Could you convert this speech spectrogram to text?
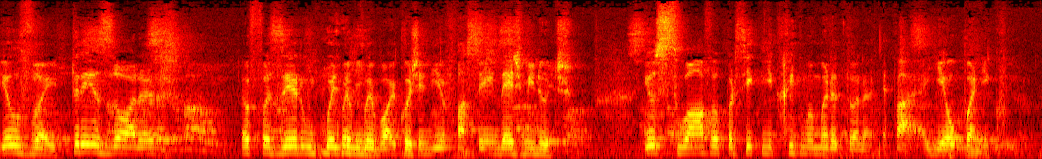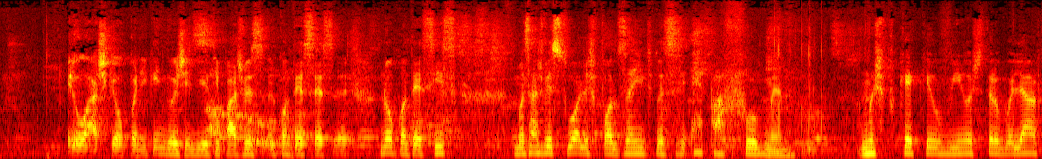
Eu levei 3 horas a fazer um coelho um da Playboy que hoje em dia faço em 10 minutos eu suava, parecia que tinha corrido uma maratona. Epá, e é o pânico. Eu acho que é o pânico. Ainda hoje em dia, tipo, às vezes acontece essa, não acontece isso, mas às vezes tu olhas para o desenho e tu pensas assim: epá, fogo, mano. Mas porquê é que eu vim hoje trabalhar?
